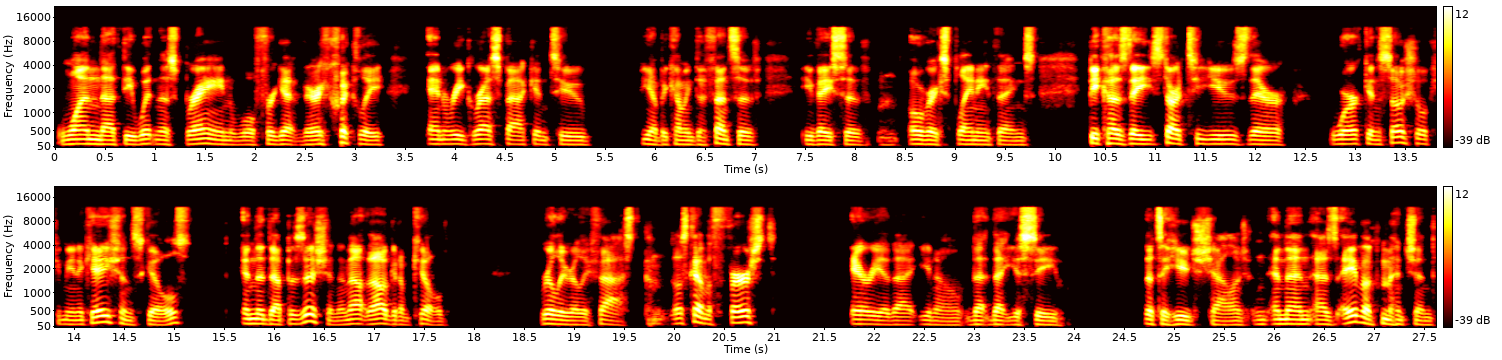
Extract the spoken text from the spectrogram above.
one that the witness brain will forget very quickly and regress back into you know becoming defensive evasive over explaining things because they start to use their work and social communication skills in the deposition and that, that'll get them killed really really fast. That's kind of the first area that you know that that you see that's a huge challenge. And, and then as Ava mentioned,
